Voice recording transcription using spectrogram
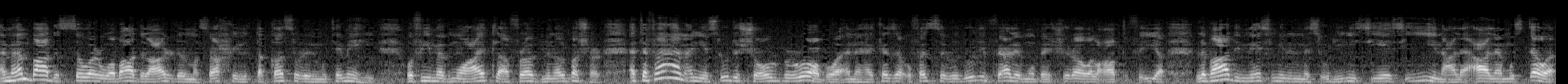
أمام بعض الصور وبعض العرض المسرحي للتكاثر المتماهي وفي مجموعات لأفراد من البشر أتفهم أن يسود الشعور بالرعب وأنا هكذا أفسر ردود الفعل المباشرة والعاطفية لبعض الناس من المسؤولين السياسيين على أعلى مستوى.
